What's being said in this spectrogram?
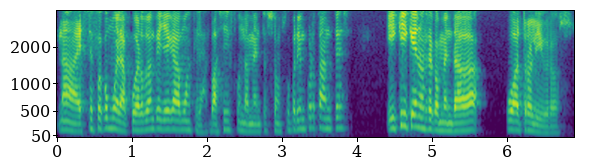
nada, ese fue como el acuerdo en que llegamos, que las bases y fundamentos son súper importantes Y Quique nos recomendaba cuatro libros.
